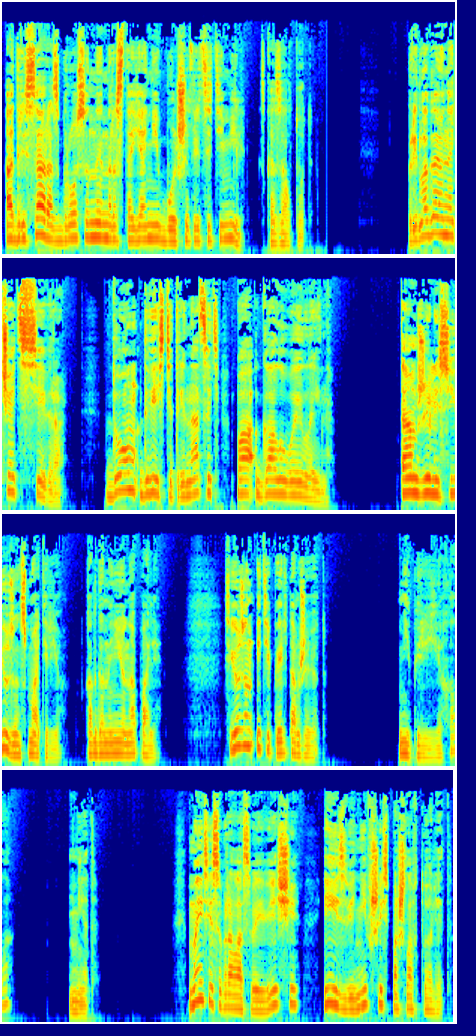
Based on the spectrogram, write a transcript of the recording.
«Адреса разбросаны на расстоянии больше 30 миль», — сказал тот. «Предлагаю начать с севера. Дом 213 по Галлоуэй-Лейн. Там жили Сьюзен с матерью, когда на нее напали. Сьюзен и теперь там живет. Не переехала? Нет. Мэйси собрала свои вещи и, извинившись, пошла в туалет.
